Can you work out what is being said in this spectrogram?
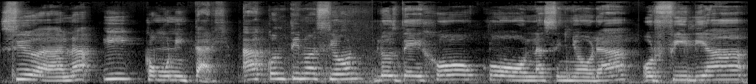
ciudadana y comunitaria. A continuación, los dejo con la señora Orfilia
